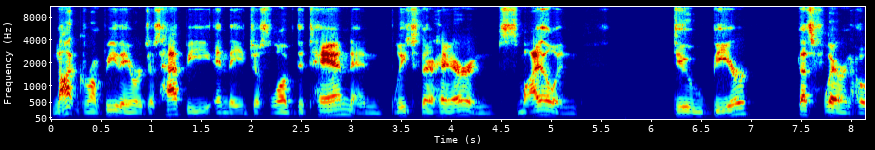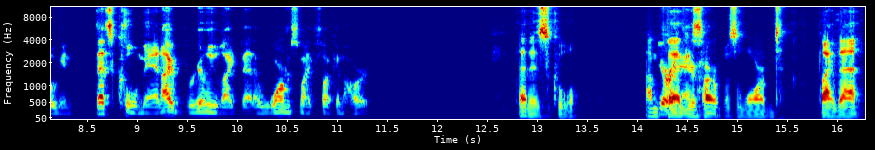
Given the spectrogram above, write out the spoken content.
not grumpy; they were just happy, and they just loved to tan and bleach their hair and smile and do beer. That's Flair and Hogan. That's cool, man. I really like that. It warms my fucking heart. That is cool. I'm You're glad your heart was warmed by that.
